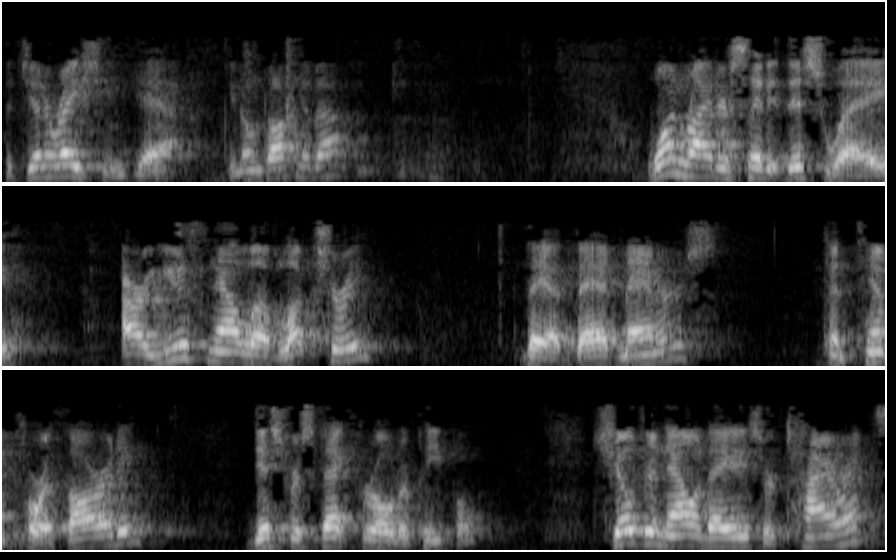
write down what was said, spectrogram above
The generation gap. You know what I'm talking about? One writer said it this way Our youth now love luxury, they have bad manners, contempt for authority, disrespect for older people. Children nowadays are tyrants.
